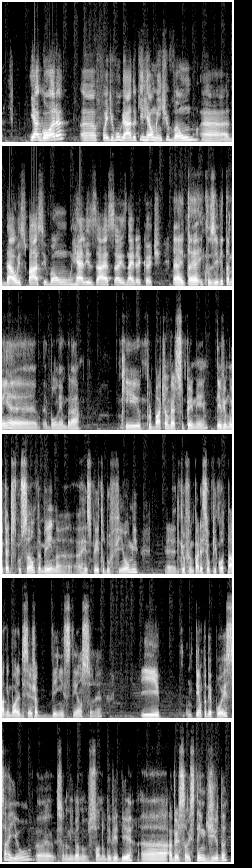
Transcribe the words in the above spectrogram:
E agora uh, foi divulgado que realmente vão uh, dar o espaço e vão realizar essa Snyder Cut. É, então, inclusive também é, é bom lembrar que pro Batman vs Superman teve muita discussão também na, a respeito do filme, é, de que o filme pareceu picotado, embora ele seja bem extenso, né? E um tempo depois saiu, uh, se eu não me engano, só no DVD, uh, a versão estendida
